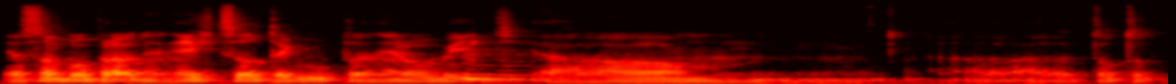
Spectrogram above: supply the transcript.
Ja som popravde nechcel tak úplne robiť. Mm-hmm. Um, toto,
